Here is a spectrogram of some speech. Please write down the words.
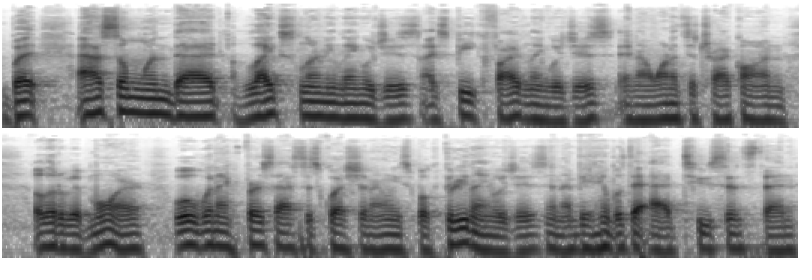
But as someone that likes learning languages, I speak five languages and I wanted to track on a little bit more. Well, when I first asked this question, I only spoke three languages and I've been able to add two since then.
